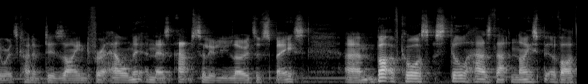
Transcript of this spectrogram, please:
where it's kind of designed for a helmet and there's absolutely loads of space. Um, but of course, still has that nice bit of articulation.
